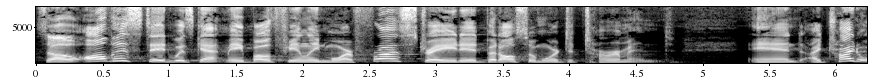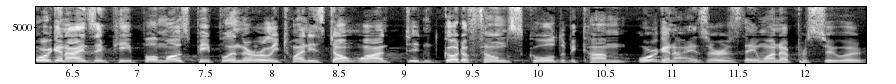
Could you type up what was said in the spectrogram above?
So all this did was get me both feeling more frustrated, but also more determined. And I tried organizing people. Most people in their early 20s don't want, didn't go to film school to become organizers. They want to pursue a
